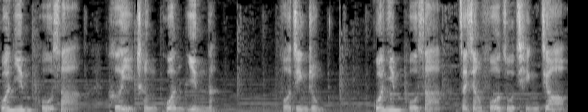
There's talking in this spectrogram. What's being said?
观音菩萨何以称观音呢？佛经中，观音菩萨在向佛祖请教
